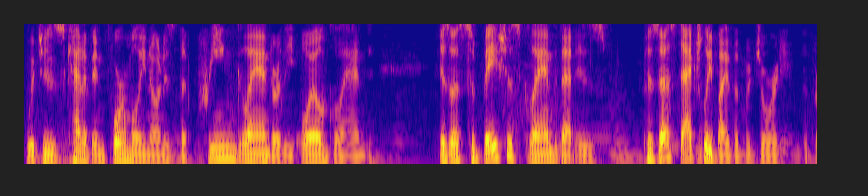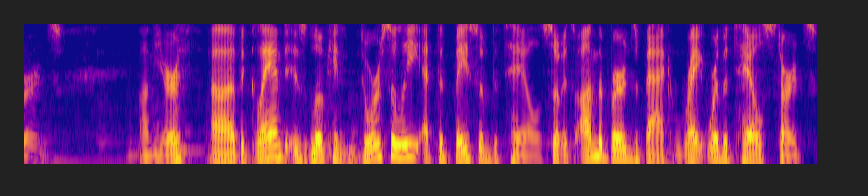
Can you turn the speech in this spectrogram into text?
which is kind of informally known as the preen gland or the oil gland, is a sebaceous gland that is possessed actually by the majority of the birds on the Earth. Uh, the gland is located dorsally at the base of the tail, so it's on the bird's back right where the tail starts.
